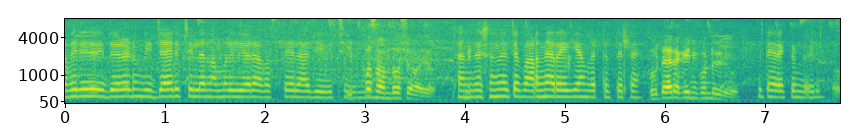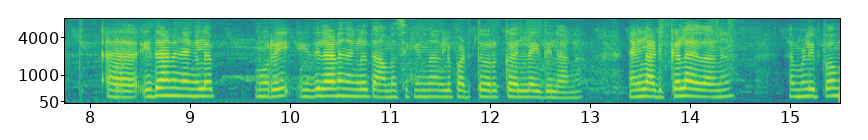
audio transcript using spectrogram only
അവർ ഇതുവരെയും വിചാരിച്ചില്ല നമ്മൾ ഈ ഒരു അവസ്ഥയിലാണ് ജീവിച്ചത് സന്തോഷമായോ? സന്തോഷം എന്ന് വെച്ചാൽ പറഞ്ഞറിയിക്കാൻ പറ്റത്തില്ല. കൂട്ടുകാരൊക്കെ കൊണ്ടുവരും. ഇതാണ് ഞങ്ങളെ മുറി. ഇതിലാണ് ഞങ്ങൾ താമസിക്കുന്നത് ഞങ്ങൾ പഠിത്തവർക്കും എല്ലാം ഇതിലാണ്. ഞങ്ങൾ അടുക്കള ഇതാണ് നമ്മളിപ്പം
